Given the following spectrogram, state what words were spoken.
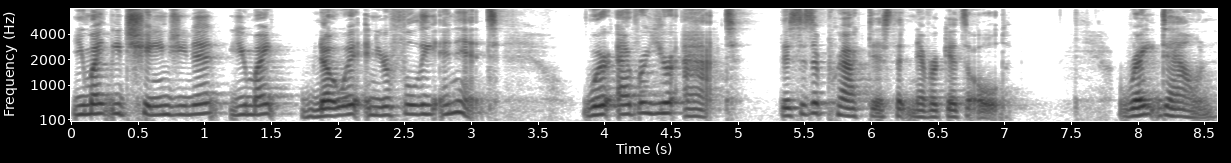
You might be changing it. You might know it and you're fully in it. Wherever you're at, this is a practice that never gets old. Write down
